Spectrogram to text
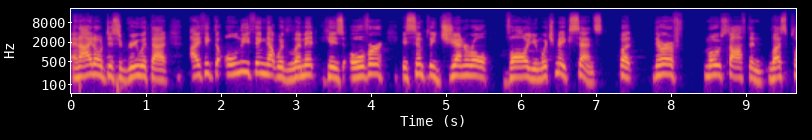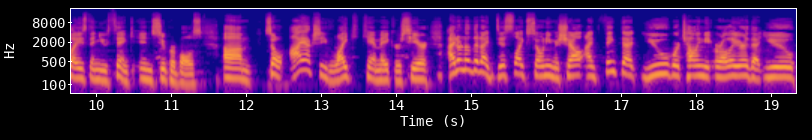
and I don't disagree with that. I think the only thing that would limit his over is simply general volume, which makes sense. But there are most often less plays than you think in Super Bowls. Um, so I actually like Cam Akers here. I don't know that I dislike Sony Michel. I think that you were telling me earlier that you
